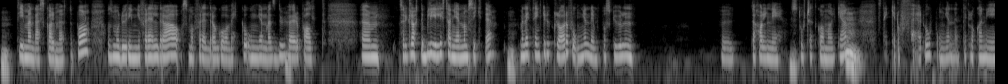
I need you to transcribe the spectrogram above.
Mm. timen de skal møte på. Og så må du ringe foreldra, og så må foreldra gå og vekke ungen mens du hører på alt. Um, så det er klart det blir litt sånn gjennomsiktig. Mm. Men jeg tenker du klarer å få ungen din på skolen uh, til halv ni, stort sett hver morgen. Mm. Så tenker jeg da får du opp ungen din til klokka ni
